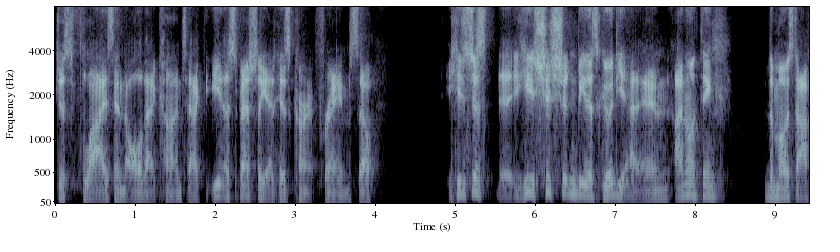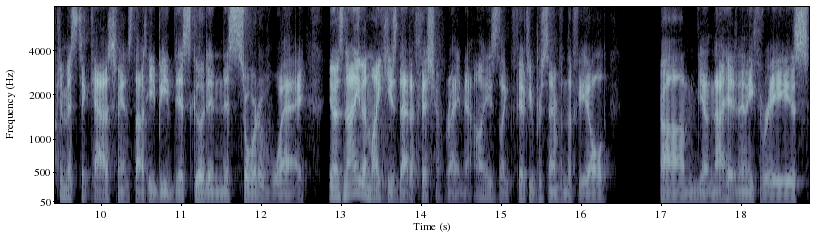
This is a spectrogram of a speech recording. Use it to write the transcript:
just flies into all that contact, especially at his current frame. So he's just he just shouldn't be this good yet, and I don't think the most optimistic Cavs fans thought he'd be this good in this sort of way. You know, it's not even like he's that efficient right now. He's like 50% from the field. Um, you know, not hitting any threes.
